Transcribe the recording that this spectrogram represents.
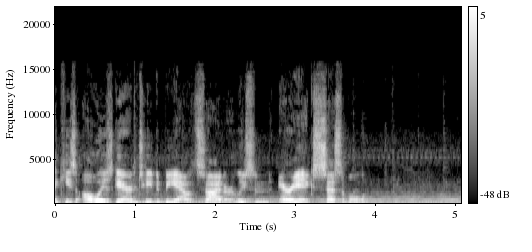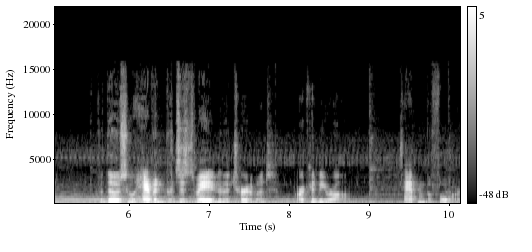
Think he's always guaranteed to be outside, or at least in an area accessible for those who haven't participated in the tournament. Or I could be wrong. It's happened before.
